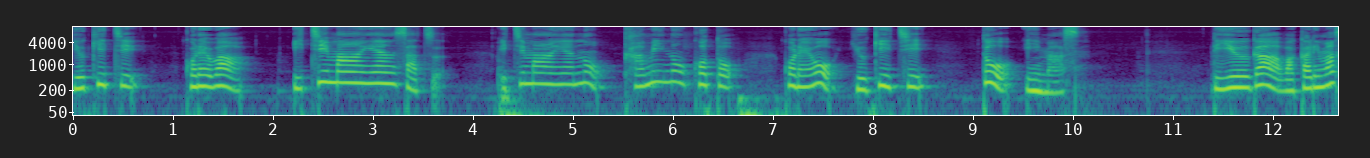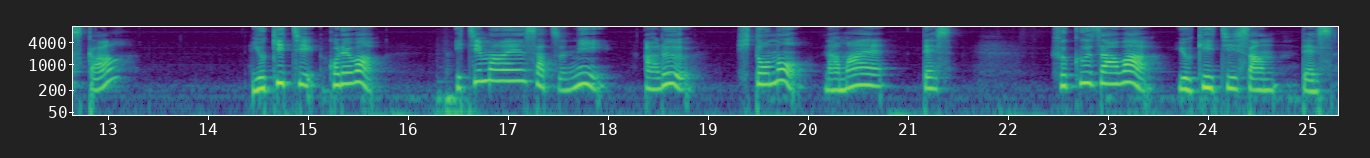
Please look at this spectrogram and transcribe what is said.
諭吉これは1万円札。1万円の紙のこと。これを諭吉と言います。理由がわかりますか？諭吉これは1万円札にある人の名前です。福沢諭吉さんです。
